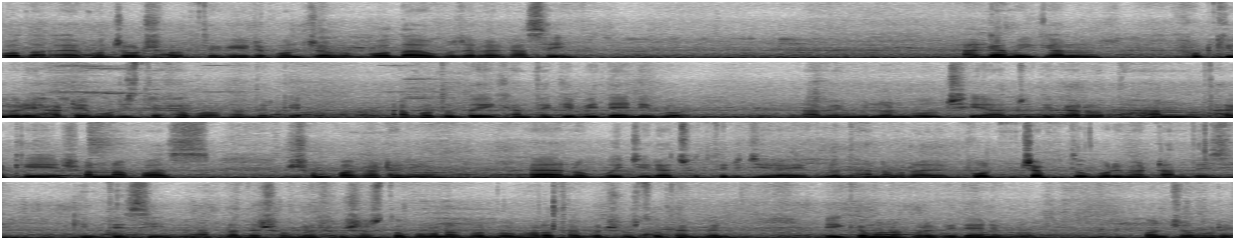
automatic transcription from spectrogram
বোদা পঞ্চগড় শহর থেকে। এটা পঞ্চগড়, বোদা উপজেলার কাছেই। আগামীকাল ফুটকিবাড়ি হাটে মরিচ দেখাবো আপনাদেরকে। আপাতত এখান থেকে বিদায় নিব। আমি মিলন বলছি, আর যদি কারও ধান থাকে সন্নাপাস সম্পা কাঠারি হ্যাঁ নব্বই জিরা, ছত্রিশ জিরা, এগুলো ধান আমরা পর্যাপ্ত পরিমাণ টানতেছি, কিনতেছি। আপনাদের সকলে সুস্বাস্থ্য কামনা করব। ভালো থাকবেন, সুস্থ থাকবেন। এই কামনা করে বিদায় নেব। পঞ্চগড়ে।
